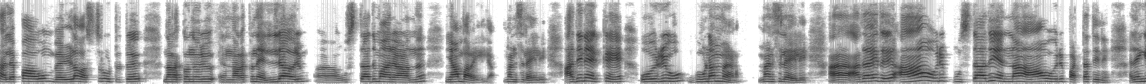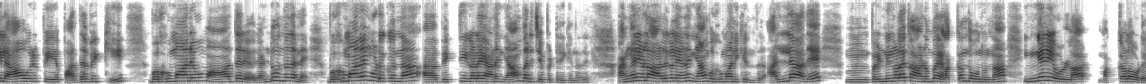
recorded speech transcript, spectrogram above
തലപ്പാവും വെള്ള വസ്ത്രം ഇട്ടിട്ട് നടക്കുന്നൊരു നടക്കുന്ന എല്ലാവരും ഉസ്താദ്മാരാണെന്ന് ഉസ്താദുമാരാണെന്ന് ഞാൻ പറയില്ല. മനസ്സിലായില്ലേ? അതിനൊക്കെ ഒരു ഗുണം വേണം. മനസ്സിലായില്ലേ? അതായത് ആ ഒരു ഉസ്താദ് എന്ന ആ ഒരു പട്ടത്തിന് അല്ലെങ്കിൽ ആ ഒരു പദവിക്ക് ബഹുമാനവും ആദര രണ്ടും ഒന്ന് തന്നെ ബഹുമാനം കൊടുക്കുന്ന വ്യക്തികളെയാണ് ഞാൻ പരിചയപ്പെട്ടിരിക്കുന്നത്. അങ്ങനെയുള്ള ആളുകളെയാണ് ഞാൻ ബഹുമാനിക്കുന്നത്. അല്ലാതെ പെണ്ണുങ്ങളെ കാണുമ്പോൾ ഇളക്കം തോന്നുന്ന ഇങ്ങനെയുള്ള മക്കളോട്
